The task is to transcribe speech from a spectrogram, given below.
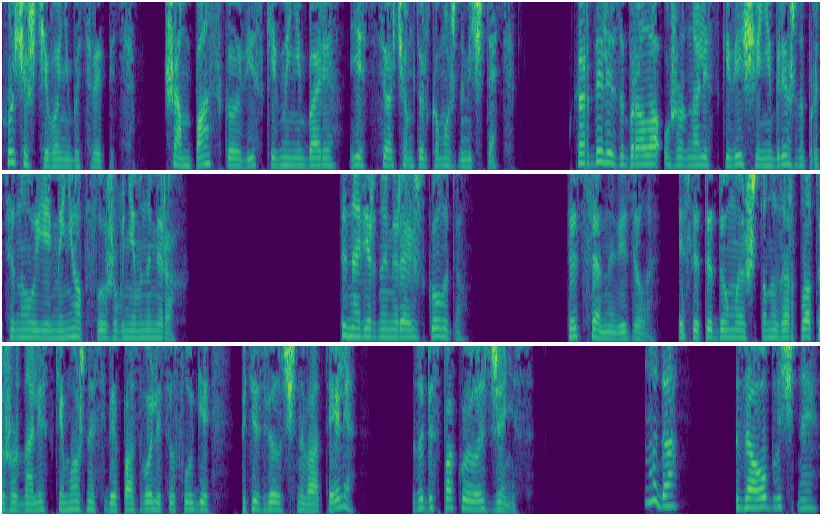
«Хочешь чего-нибудь выпить? Шампанского, виски в мини-баре. Есть все, о чем только можно мечтать». Корделия забрала у журналистки вещи и небрежно протянула ей меню обслуживания в номерах. «Ты, наверное, умираешь с голоду?» «Ты цены видела?» Если ты думаешь, что на зарплату журналистки можно себе позволить услуги пятизвездочного отеля?» Забеспокоилась Дженнис. «Ну да, заоблачные.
